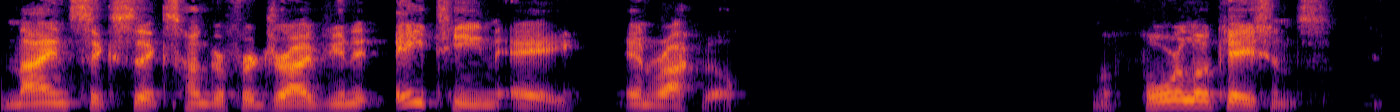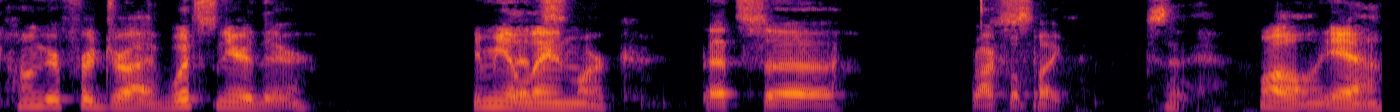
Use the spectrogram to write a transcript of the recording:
966 Hungerford Drive, Unit 18A in Rockville. Four locations. Hungerford Drive. What's near there? Give me a that's, landmark. That's uh, Rockville Pike. Well, yeah.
